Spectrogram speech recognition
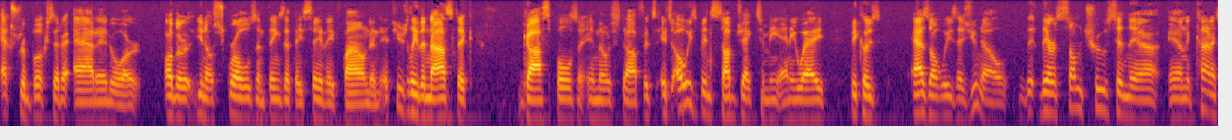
extra books that are added or other, you know, scrolls and things that they say they found, and it's usually the Gnostic Gospels and those stuff. It's it's always been subject to me anyway, because as always, as you know, th- there are some truths in there, and it kind of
